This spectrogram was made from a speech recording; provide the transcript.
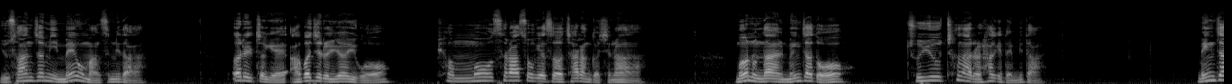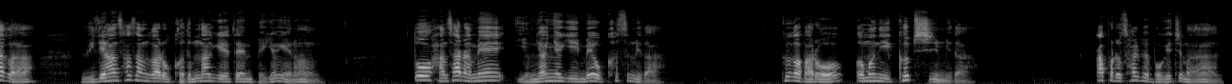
유사한 점이 매우 많습니다. 어릴 적에 아버지를 여의고 편모설화 속에서 자란 것이나 먼 훗날 맹자도 주유천하를 하게 됩니다. 맹자가 위대한 사상가로 거듭나게 된 배경에는 또 한 사람의 영향력이 매우 컸습니다. 그가 바로 어머니 급시입니다. 앞으로 살펴보겠지만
